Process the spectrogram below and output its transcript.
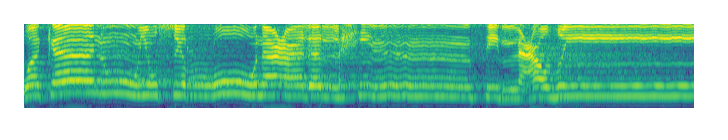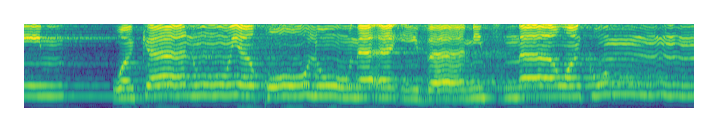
وكانوا يصرون على الحنث العظيم. وكانوا يقولون أئذا متنا وكنا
